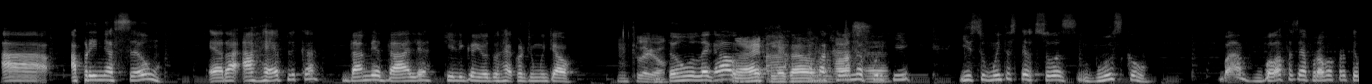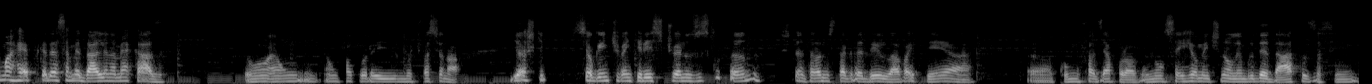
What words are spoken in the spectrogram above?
a, a premiação era a réplica da medalha que ele ganhou do recorde mundial. Muito legal. Então, legal. É, que legal. É bacana Nossa, porque isso muitas pessoas buscam. "Bah, vou lá fazer a prova para ter uma réplica dessa medalha na minha casa. Então é um, é um fator aí motivacional. E acho que se alguém tiver interesse estiver nos escutando, se tu entrar no Instagram dele lá, vai ter a, a- como fazer a prova. Eu não sei, realmente não lembro de datas, assim,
